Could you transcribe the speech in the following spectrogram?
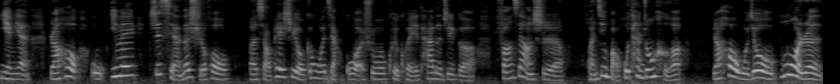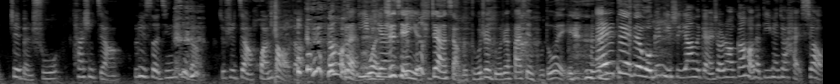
页面。然后我因为之前的时候，呃，小佩是有跟我讲过，说葵葵他的这个方向是环境保护、碳中和。然后我就默认这本书它是讲绿色经济的，就是讲环保的。刚好在第一篇，我之前也是这样想的，读着读着发现不对。哎，对对，我跟你是一样的感受。然后刚好它第一篇叫海啸。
